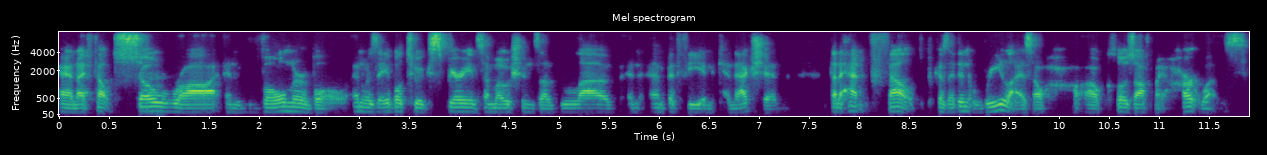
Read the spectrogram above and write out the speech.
And I felt so raw and vulnerable and was able to experience emotions of love and empathy and connection that I hadn't felt because I didn't realize how, how closed off my heart was.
